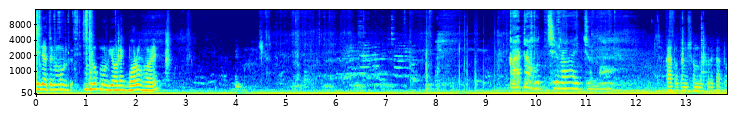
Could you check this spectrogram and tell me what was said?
এই জাতের মুরগ মোরগ মুরগি অনেক বড় হয়। কাটা হচ্ছে না এর জন্য। কাটো তুমি সুন্দর করে কাটো।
